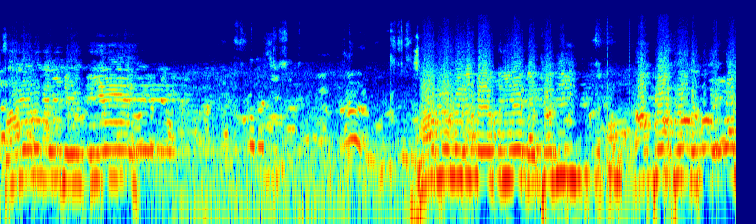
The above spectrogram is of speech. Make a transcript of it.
ਸਾਰਿਆਂ ਨੂੰ ਮੇਰੀ ਬੇਨਤੀ ਹੈ ਸਭ ਨੂੰ ਮੇਰੀ ਬੇਨਤੀ ਹੈ ਬੈਠੋ ਜੀ ਆਪੋ ਆਪੋ ਇੱਕ ਵਾਰ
